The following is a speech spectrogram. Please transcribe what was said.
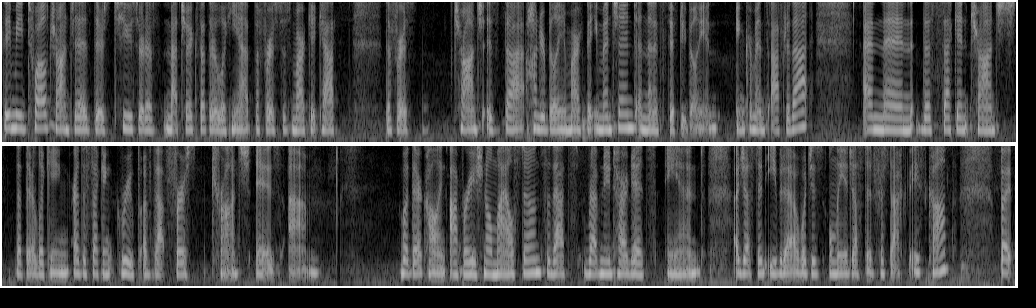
they made 12 tranches. There's two sort of metrics that they're looking at. The first is market cap. The first tranche is the 100 billion mark that you mentioned, and then it's 50 billion increments after that. And then the second tranche that they're looking, or the second group of that first tranche, is um, what they're calling operational milestones. So that's revenue targets and adjusted EBITDA, which is only adjusted for stock based comp. But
